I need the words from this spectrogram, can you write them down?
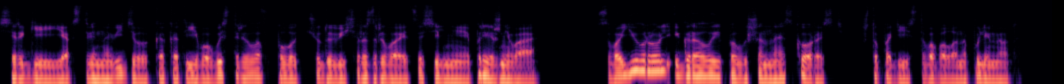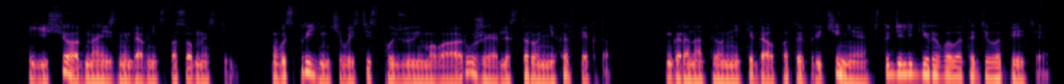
Сергей явственно видел, как от его выстрелов плоть чудовищ разрывается сильнее прежнего. Свою роль играла и повышенная скорость, что подействовало на пулемет. Еще одна из недавних способностей — восприимчивость используемого оружия для сторонних эффектов. Гранаты он не кидал по той причине, что делегировал это дело Пете.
